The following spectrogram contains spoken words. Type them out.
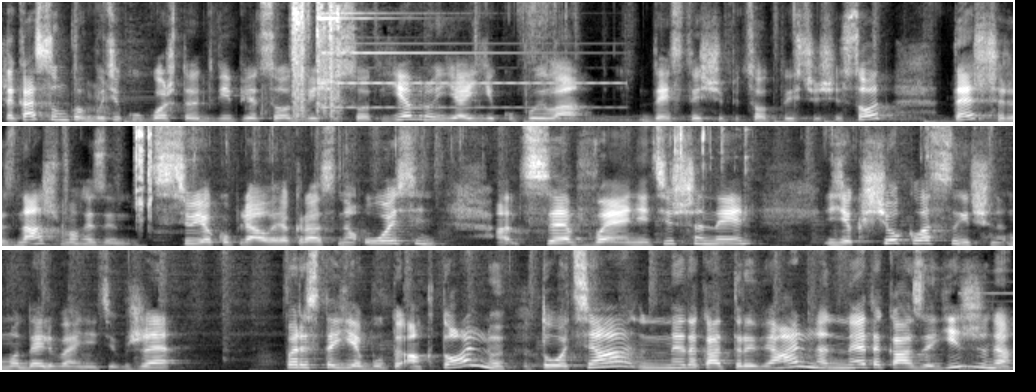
Така сумка в бутіку коштує 2500-2600 євро. Я її купила десь 1500-1600, теж через наш магазин. Цю я купляла якраз на осінь. А Це Vanity Якщо класична модель Vanity вже перестає бути актуальною, то ця не така тривіальна, не така заїжджена,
